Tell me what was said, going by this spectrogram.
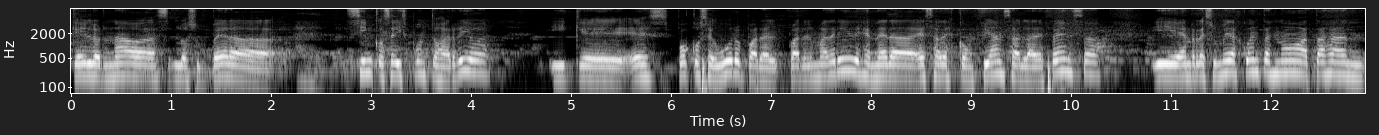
Keylor Navas lo supera 5 o 6 puntos arriba y que es poco seguro para el, para el Madrid, genera esa desconfianza en la defensa y en resumidas cuentas no atajan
